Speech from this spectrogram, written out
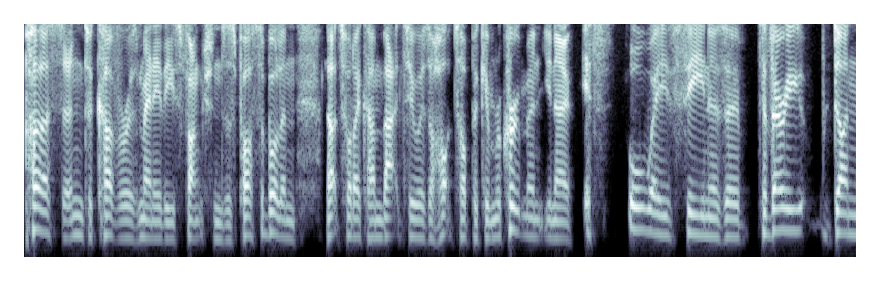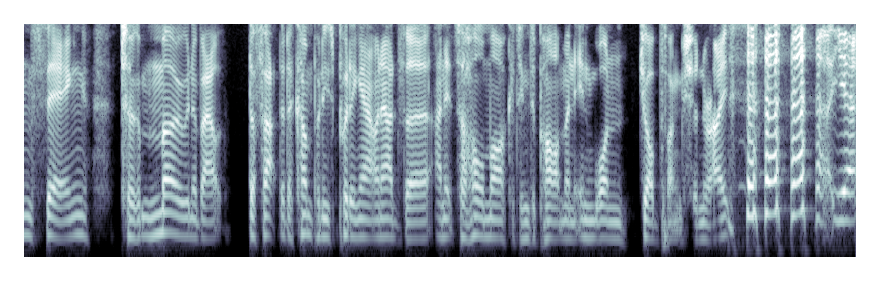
person to cover as many of these functions as possible and that's what i come back to as a hot topic in recruitment you know it's always seen as a it's a very done thing to moan about the fact that a company's putting out an advert and it's a whole marketing department in one job function, right? yeah,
